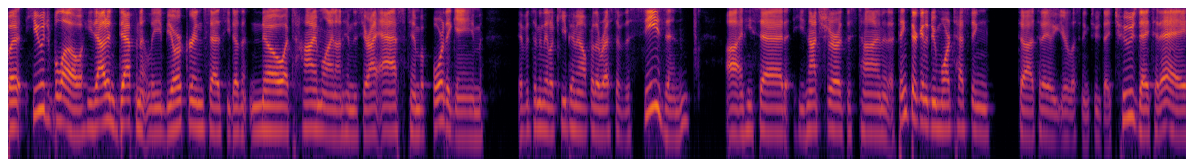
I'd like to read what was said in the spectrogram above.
But huge blow. He's out indefinitely. Bjorkgren says he doesn't know a timeline on him this year. I asked him before the game if it's something that'll keep him out for the rest of the season. Uh, and he said he's not sure at this time. I think they're going to do more testing to, today. You're listening Tuesday, Tuesday today.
